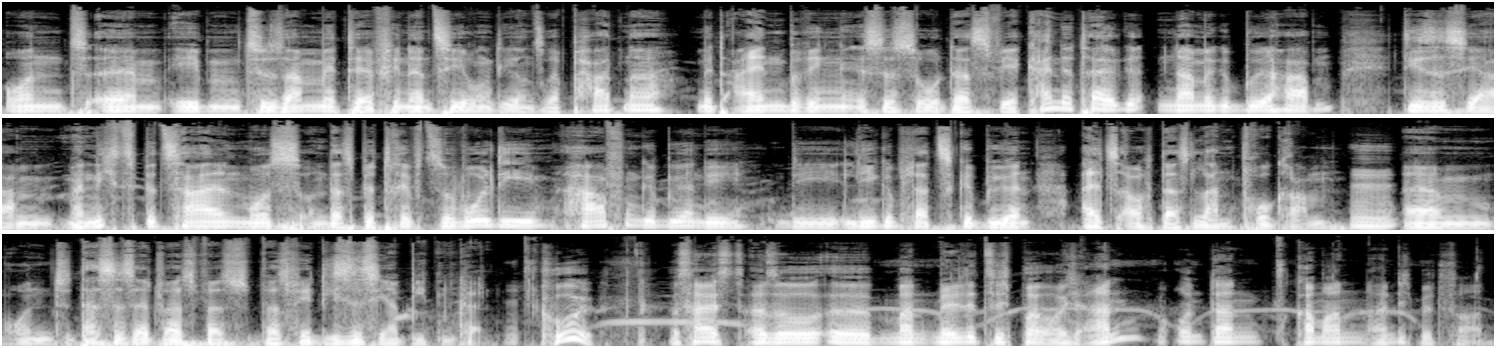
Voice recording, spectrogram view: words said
und ähm, eben zusammen mit der Finanzierung, die unsere Partner mit einbringen, ist es so, dass wir keine Teilnahmegebühr haben. Dieses Jahr man nichts bezahlen muss und das betrifft sowohl die Hafengebühren, die, die Liegeplatzgebühren, als auch das Landprogramm. Mhm. Ähm, und das ist etwas, was, was wir dieses Jahr bieten können. Cool. Das heißt also, äh, man meldet sich bei euch an und dann kann man eigentlich mitfahren.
